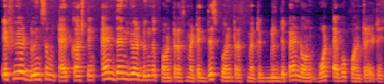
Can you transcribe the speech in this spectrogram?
if you are doing some typecasting and then you are doing the pointer arithmetic, this pointer arithmetic will depend on what type of pointer it is.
